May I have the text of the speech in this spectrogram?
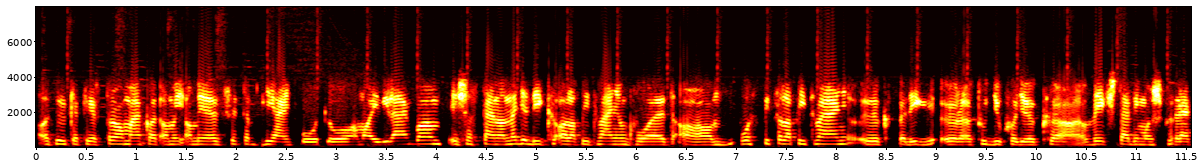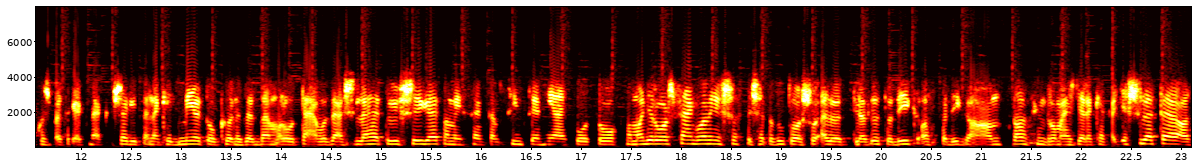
az őket ért traumákat, ami, ami ez szerintem hiánypótló a mai világban. És aztán a negyedik alapítványunk volt a Hospice Alapítvány, ők pedig őről tudjuk, hogy ők a végstádiumos rákos betegeknek segítenek egy méltó környezetben való távozási lehetőséget, ami szerintem szintén hiánypótló a Magyarországon, és azt is hát az utolsó előtti, az ötödik, az pedig a Down-szindrómás gyerekek egyesülete, az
